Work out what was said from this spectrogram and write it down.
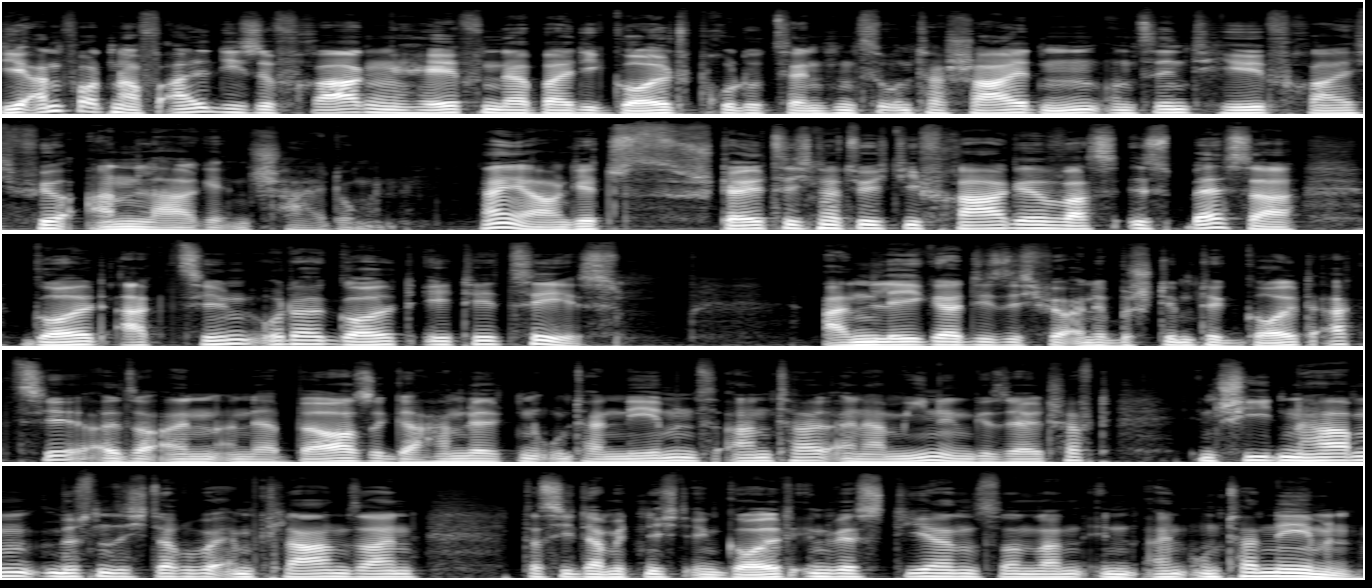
Die Antworten auf all diese Fragen helfen dabei, die Goldproduzenten zu unterscheiden und sind hilfreich für Anlageentscheidungen. Naja, und jetzt stellt sich natürlich die Frage, was ist besser, Goldaktien oder Gold-ETCs? Anleger, die sich für eine bestimmte Goldaktie, also einen an der Börse gehandelten Unternehmensanteil einer Minengesellschaft, entschieden haben, müssen sich darüber im Klaren sein, dass sie damit nicht in Gold investieren, sondern in ein Unternehmen,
